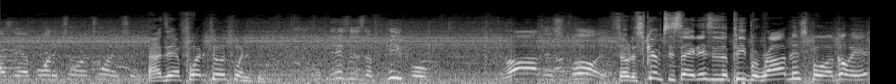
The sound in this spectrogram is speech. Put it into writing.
Isaiah 42 and 22. Isaiah 42 and 22. This is a people robbed and spoiled. So the scriptures say this is a people robbed and spoiled. Go ahead.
